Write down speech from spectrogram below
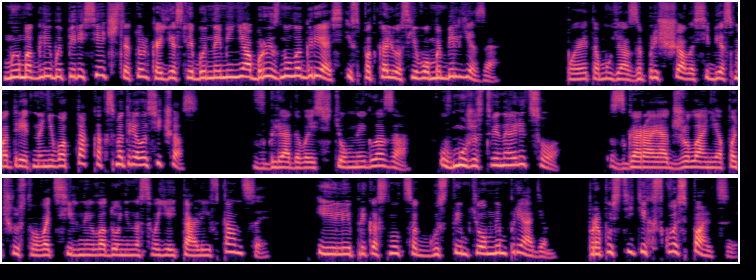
мы могли бы пересечься только если бы на меня брызнула грязь из-под колес его мобильеза. Поэтому я запрещала себе смотреть на него так, как смотрела сейчас, вглядываясь в темные глаза, в мужественное лицо, сгорая от желания почувствовать сильные ладони на своей талии в танце или прикоснуться к густым темным прядям, пропустить их сквозь пальцы.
